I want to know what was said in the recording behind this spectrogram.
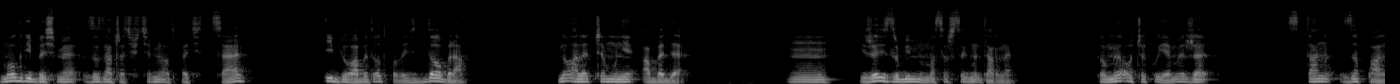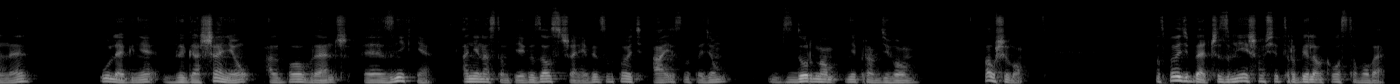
Moglibyśmy zaznaczać w ciemno odpowiedź C i byłaby to odpowiedź dobra. No ale czemu nie ABD? Mm, jeżeli zrobimy masaż segmentarny, to my oczekujemy, że stan zapalny ulegnie wygaszeniu albo wręcz e, zniknie, a nie nastąpi jego zaostrzenie. Więc odpowiedź A jest odpowiedzią bzdurną, nieprawdziwą, fałszywą. Odpowiedź B. Czy zmniejszą się torbiele okołostawowe?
